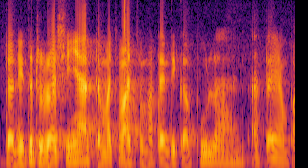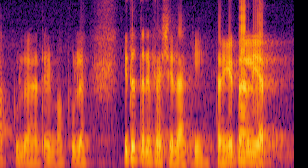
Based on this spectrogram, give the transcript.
dan itu durasinya ada macam-macam ada yang tiga bulan ada yang empat bulan ada yang lima bulan. Itu terinfeksi lagi. Dan kita lihat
